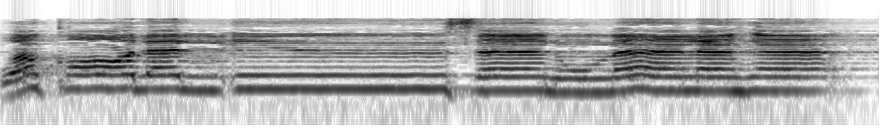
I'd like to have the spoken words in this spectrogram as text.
وَقَالَ الْإِنسَانُ مَا لَهَا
